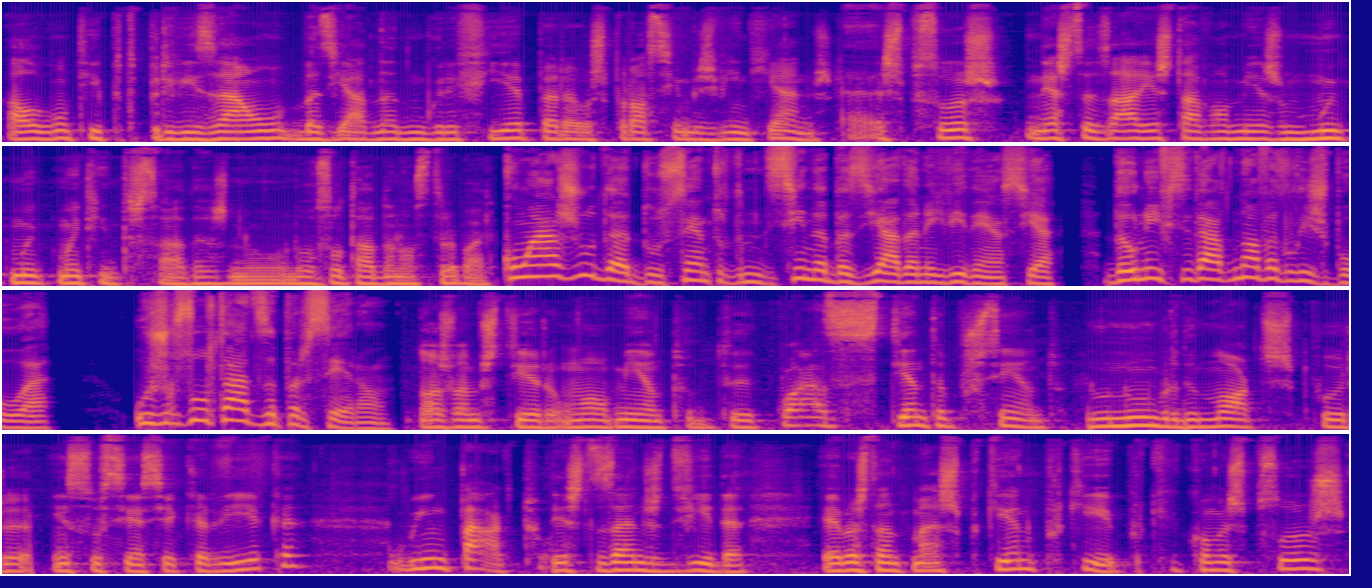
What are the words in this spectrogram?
algum tipo de previsão baseado na demografia para os próximos 20 anos. As pessoas nestas áreas estavam mesmo muito, muito, muito interessadas no, no resultado do nosso trabalho. Com a ajuda do Centro de Medicina Baseada na Evidência da Universidade Nova de Lisboa, os resultados apareceram. Nós vamos ter um aumento de quase 70% no número de mortes por insuficiência cardíaca. O impacto destes anos de vida é bastante mais pequeno. Porquê? Porque como as pessoas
